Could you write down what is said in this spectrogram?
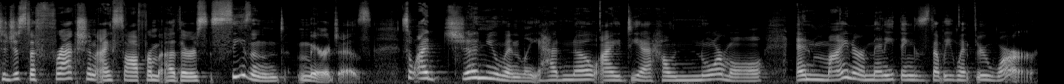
to just a fraction I saw from others' seasoned marriages. So I genuinely had no idea how normal and minor many things that we went through were.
